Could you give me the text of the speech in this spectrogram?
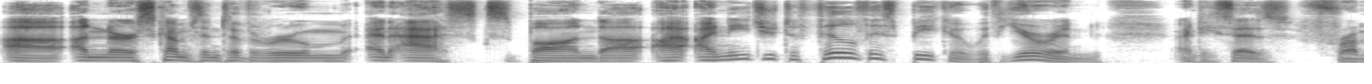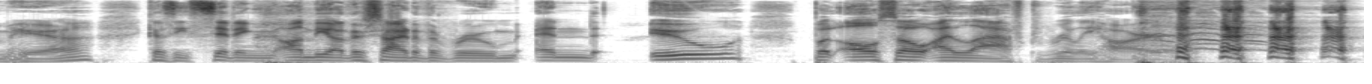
uh, a nurse comes into the room and asks Bond, uh, I-, I need you to fill this beaker with urine. And he says, from here? Because he's sitting on the other side of the room. And ew, but also I laughed really hard.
